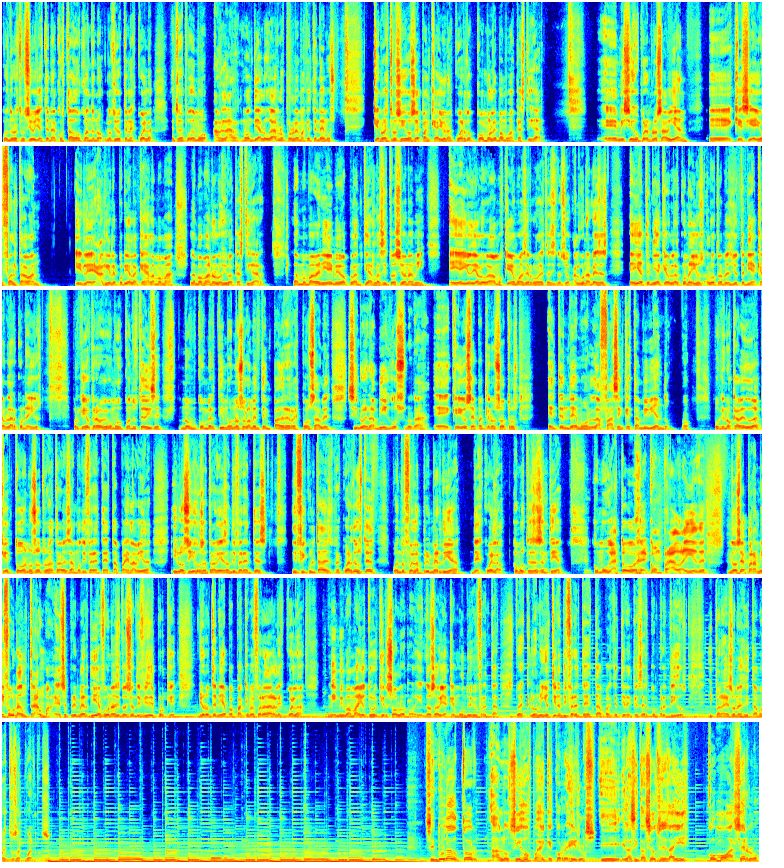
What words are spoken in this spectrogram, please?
Cuando nuestros hijos ya estén acostados, cuando los hijos estén en la escuela, entonces podemos hablar, ¿no? dialogar los problemas que tenemos. Que nuestros hijos sepan que hay un acuerdo, cómo les vamos a castigar. Eh, mis hijos, por ejemplo, sabían eh, que si ellos faltaban y le, alguien le ponía la queja a la mamá, la mamá no los iba a castigar la mamá venía y me iba a plantear la situación a mí. Ella y yo dialogábamos qué íbamos a hacer con esta situación. Algunas veces ella tenía que hablar con ellos, otras veces yo tenía que hablar con ellos. Porque yo creo que como cuando usted dice, nos convertimos no solamente en padres responsables, sino en amigos, ¿verdad? Eh, que ellos sepan que nosotros entendemos la fase en que están viviendo, ¿no? Porque no cabe duda que todos nosotros atravesamos diferentes etapas en la vida y los hijos atraviesan diferentes dificultades. Recuerde usted cuando fue el primer día de escuela, ¿cómo usted se sentía? Como gato comprado ahí. No sé, para mí fue una, un trauma. Ese primer día fue una situación difícil porque yo no tenía papá que me fuera a dar a la escuela, ni mi mamá, yo tuve que ir solo, ¿no? Y no sabía qué mundo iba a enfrentar. Entonces, los niños tienen diferentes etapas que tienen que ser comprendidos y para eso necesitamos estos acuerdos. Sin duda, doctor, a los hijos pues hay que corregirlos. Y la situación se da ahí. ¿Cómo hacerlo?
